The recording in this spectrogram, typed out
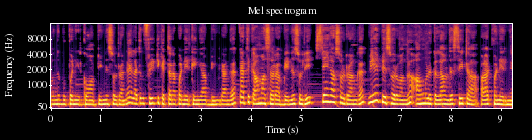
வந்து புக் பண்ணிருக்கோம் அப்படின்னு சொல்றாங்க. எல்லாத்துக்கும் ஃப்ரீ டிக்கெட் தானே பண்ணிருக்கீங்க அப்படிங்கிறாங்க. கார்த்திக் ஆமா சார் அப்படின்னு சொல்லி ஸ்னேகா சொல்றாங்க. விஐபிஎஸ் வருவாங்க. அவங்களுக்கு எல்லாம் வந்து சீட்டா அலாட் பண்ணிருங்க.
